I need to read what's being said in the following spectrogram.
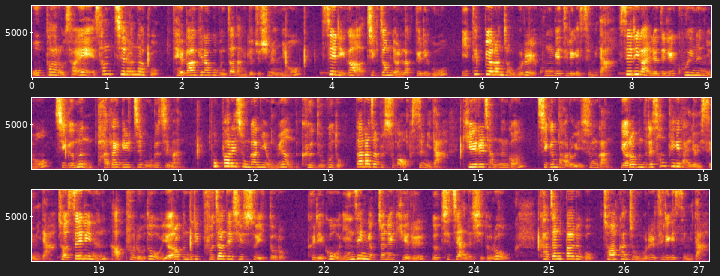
5854에 3719 대박이라고 문자 남겨주시면요. 세리가 직접 연락드리고 이 특별한 정보를 공개 드리겠습니다. 세리가 알려드릴 코인은요. 지금은 바닥일지 모르지만 폭발의 순간이 오면 그 누구도 따라잡을 수가 없습니다. 기회를 잡는 건 지금 바로 이 순간 여러분들의 선택에 달려 있습니다. 저 세리는 앞으로도 여러분들이 부자 되실 수 있도록 그리고 인생 역전의 기회를 놓치지 않으시도록 가장 빠르고 정확한 정보를 드리겠습니다.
